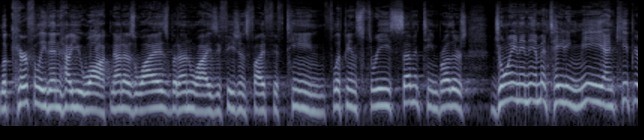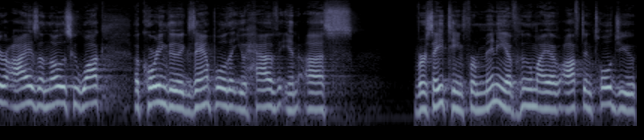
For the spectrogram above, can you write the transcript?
Look carefully then how you walk, not as wise but unwise, Ephesians 5:15, Philippians 3:17, brothers, join in imitating me and keep your eyes on those who walk according to the example that you have in us. Verse 18, for many of whom I have often told you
